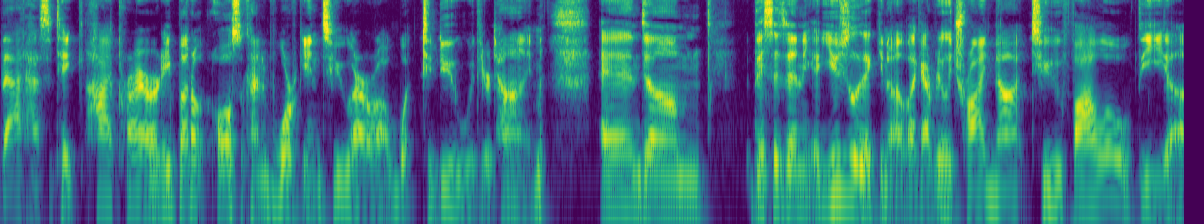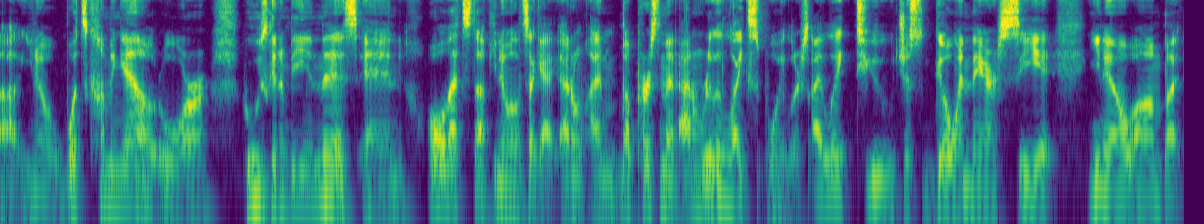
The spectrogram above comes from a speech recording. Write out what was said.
that has to take high priority but also kind of work into our uh, what to do with your time. And um, this is an usually like you know like i really try not to follow the uh you know what's coming out or who's gonna be in this and all that stuff you know? It's like I, I don't i'm a person that i don't really like spoilers. I like to just go in there see it you know um but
